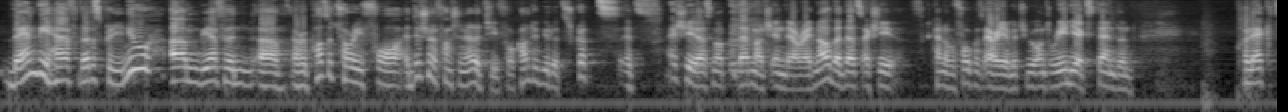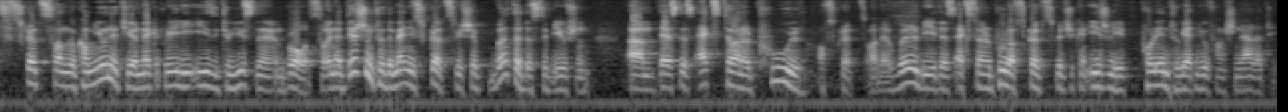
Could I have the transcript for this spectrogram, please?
Then we have, that is pretty new, um, we have an, uh, a repository for additional functionality for contributed scripts. It's actually, there's not that much in there right now, but that's actually kind of a focus area which we want to really extend and collect scripts from the community and make it really easy to use them in Bro. So in addition to the many scripts we ship with the distribution, um, there's this external pool of scripts, or there will be this external pool of scripts which you can easily pull in to get new functionality.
